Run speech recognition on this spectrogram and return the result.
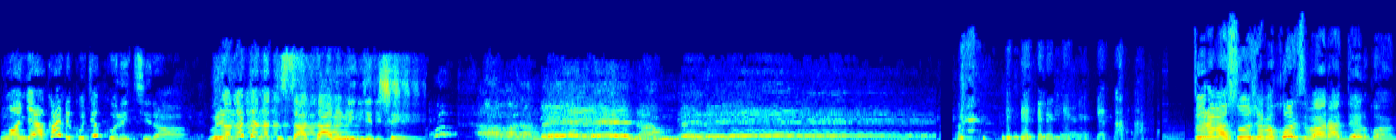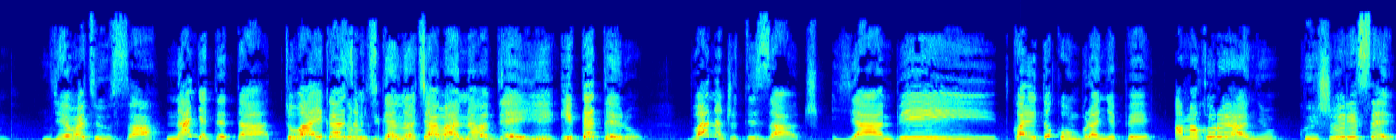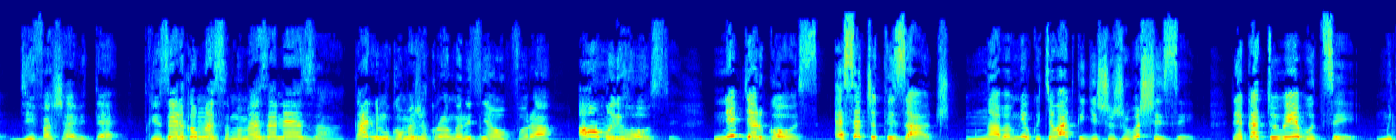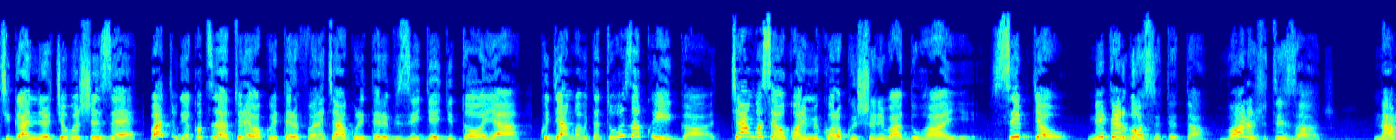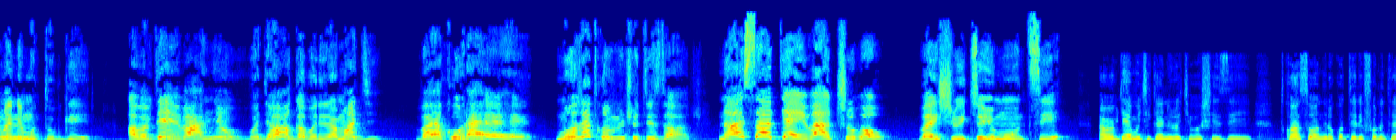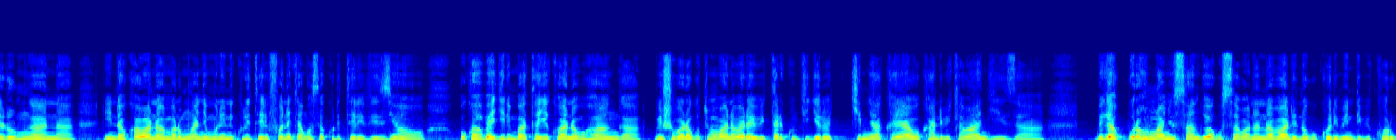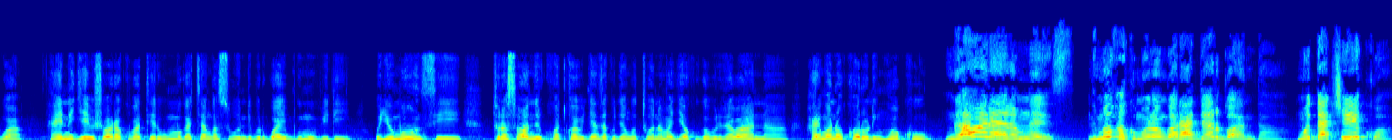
Mwongera kandi kugikurikira. Buri wa gatandatu saa tanu n'igice. Turabasuje abakunzi ba radiyo rwanda. Ngiye bacyusa. Nanjye teta tubaye ikaze mu kiganiro cy'abana n'ababyeyi itetero bana nshuti zacu. Yambi! Twari dukumburanye pe. Amakuru yanyu ku ishuri se byifashe bite? Twizere ko mwese mumeze neza kandi mukomeje kurangwa n'ikinyabupfura aho muri hose. Nibyo rwose. Ese nshuti zacu mwaba mwibuka icyo batwigishije ubushize? Reka tubibutse. Mu kiganiro cy'ubushize batubwiye ko tuzajya tureba kuri telefone cyangwa kuri televiziyo igihe gitoya kugira ngo bitatubuza kwiga cyangwa se gukora imikoro ku ishuri baduhaye. Si byo ni byo rwose teta. Bana inshuti zacu. Namwe nimutubwire. Ababyeyi banyu bajya babagaburira amagi bayakura hehe? Muze twumve inshuti zacu. Nawe se ababyeyi bacu bo bayishyuye iki uyu munsi? Ababyeyi mu kiganiro cy'ubushize twasobanura ko telefone uterera umwana. Rinda ko abana bamara umwanya munini kuri telefone cyangwa se kuri televiziyo kuko bibagira imbata y'ikoranabuhanga. Bishobora gutuma abana bareba ibitari ku kigero cy'imyaka yabo kandi bikabangiza bigakuraho umwanya usanzwe wo gusabana n'abandi no gukora ibindi bikorwa. Hari n'igihe bishobora kubatera ubumuga cyangwa se ubundi burwayi bw'umubiri. Uyu munsi turasobanurira uko twabigenza kugira ngo tubone amagi yo kugaburira abana harimo no korora inkoko. Ngaho rero mwese nimuve ku murongo wa radiyo rwanda mudacikwa.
